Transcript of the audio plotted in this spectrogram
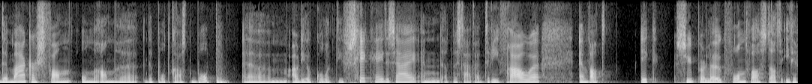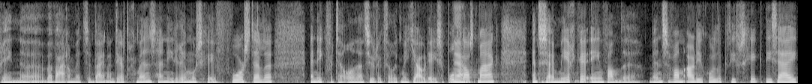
de makers van onder andere de podcast Bob. Ehm Audiocollectief Schik heette zij. En dat bestaat uit drie vrouwen. En wat ik super leuk vond, was dat iedereen... we waren met bijna 30 mensen en iedereen moest zich even voorstellen. En ik vertelde natuurlijk dat ik met jou deze podcast maak. En toen zei Mirke, een van de mensen van Audiocollectief Schik, die zei...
